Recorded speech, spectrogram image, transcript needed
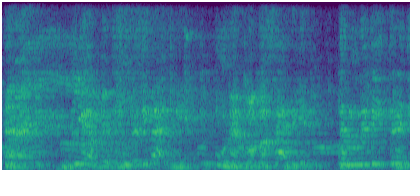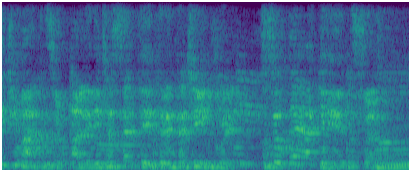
Eh, le avventure di Danny, una nuova serie. Da lunedì 13 marzo alle 17.35 su Dea Kids.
